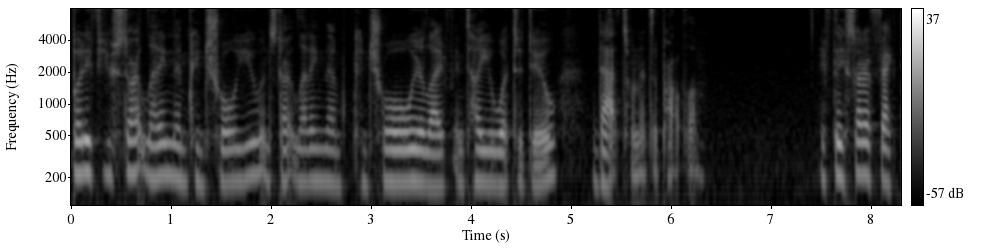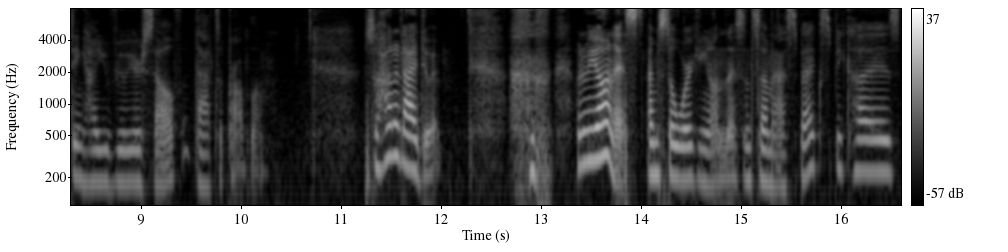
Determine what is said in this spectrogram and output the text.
But if you start letting them control you and start letting them control your life and tell you what to do, that's when it's a problem. If they start affecting how you view yourself, that's a problem. So, how did I do it? I'm going to be honest, I'm still working on this in some aspects because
